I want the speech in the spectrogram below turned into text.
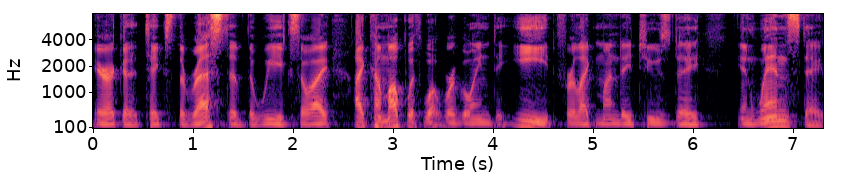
Erica takes the rest of the week. So I, I come up with what we're going to eat for like Monday, Tuesday, and Wednesday.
